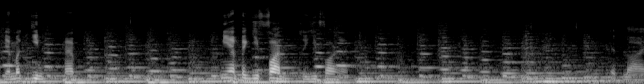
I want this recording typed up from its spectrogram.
เดี๋ยวมากินครับเนี่ยไปกิฟฟอนซื้อกิฟฟอนเลยเรียบร้อย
